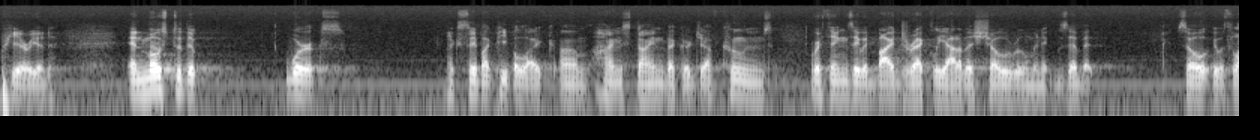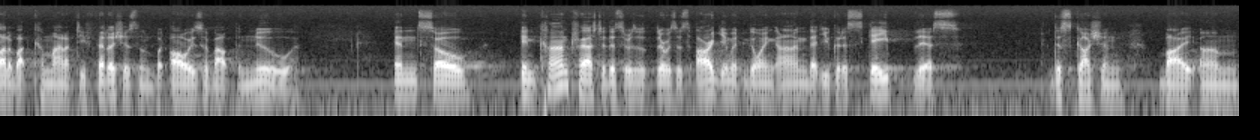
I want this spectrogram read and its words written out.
period. And most of the works, like say by people like um, Haim Steinbach or Jeff Koons, were things they would buy directly out of the showroom and exhibit. So it was a lot about commodity fetishism, but always about the new. And so, in contrast to this, there was, there was this argument going on that you could escape this discussion by um,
